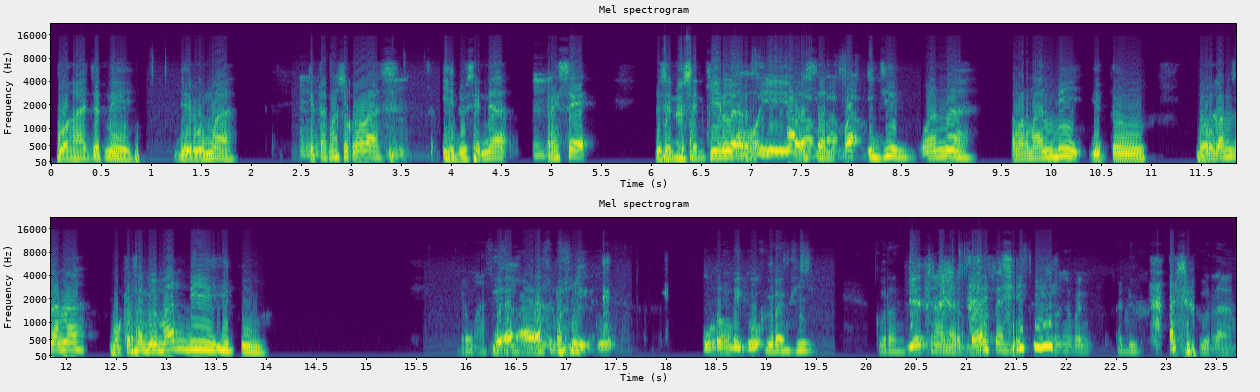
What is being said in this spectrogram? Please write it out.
buang hajat nih di rumah, Hmm. kita masuk kelas. Hmm. Ih, dosennya Hmm. rese. Dosen-dosen killer. Oh iya, iya, alasan paham, pak paham, izin mana kamar mandi gitu baru kamu sana boker sambil mandi gitu masuk Ya, sih, nggak masuk Kurang sih. bego. Kurang bego. Kurang sih. Kurang. Dia terakhir banget. Kurang apa? Aduh, aduh kurang.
